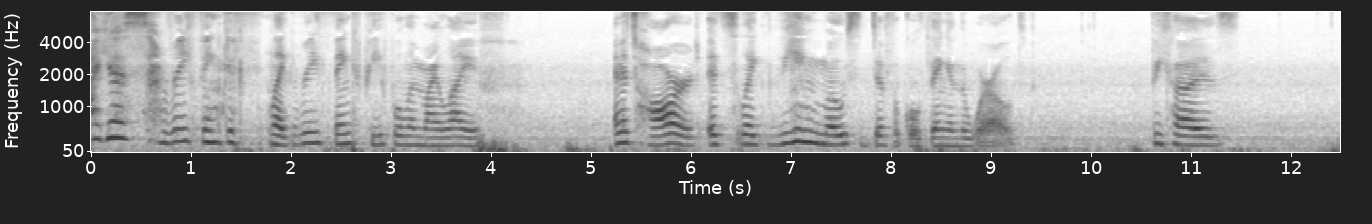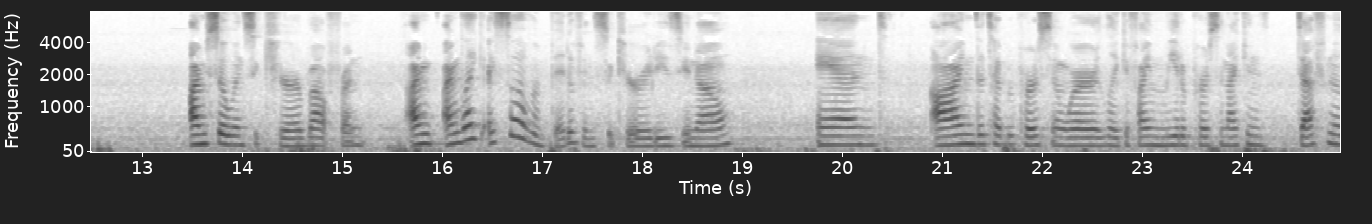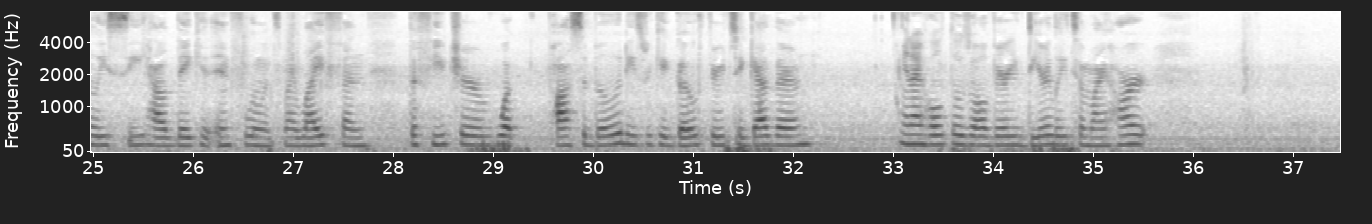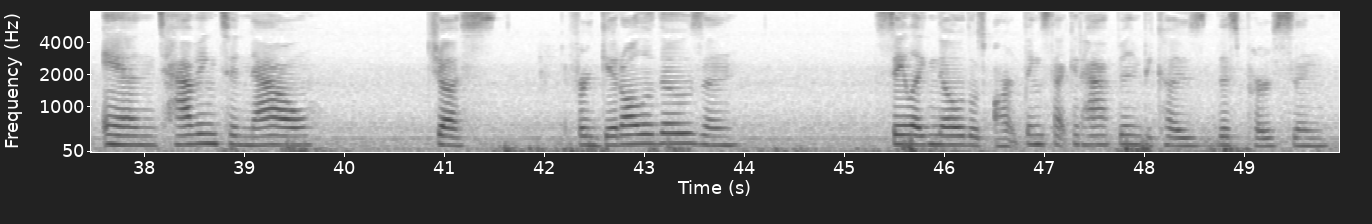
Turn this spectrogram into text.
I guess rethink if like rethink people in my life. And it's hard. It's like the most difficult thing in the world. Because I'm so insecure about friend I'm I'm like I still have a bit of insecurities, you know? And I'm the type of person where like if I meet a person I can definitely see how they can influence my life and the future, what possibilities we could go through together. And I hold those all very dearly to my heart. And having to now just forget all of those and say, like, no, those aren't things that could happen because this person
